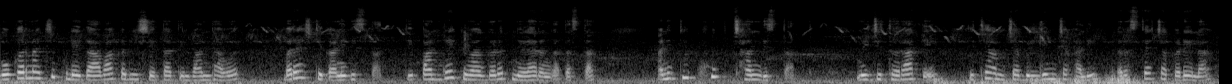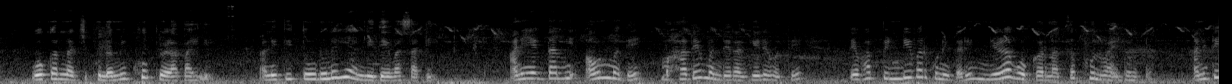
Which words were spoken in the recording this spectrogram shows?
गोकर्णाची फुले गावाकडील शेतातील बांधावर बऱ्याच ठिकाणी दिसतात. ती पांढऱ्या किंवा गडद निळ्या रंगात असतात आणि ती खूप छान दिसतात. मी जिथं राहते तिथे आमच्या बिल्डिंगच्या खाली रस्त्याच्या कडेला गोकर्णाची फुलं मी खूप वेळा पाहिली आणि ती तोडूनही आणली देवासाठी. आणि एकदा मी औंधमध्ये महादेव मंदिरात गेले होते तेव्हा पिंडीवर कुणीतरी निळं गोकर्णाचं फूल वाहिलं होतं. आणि ते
